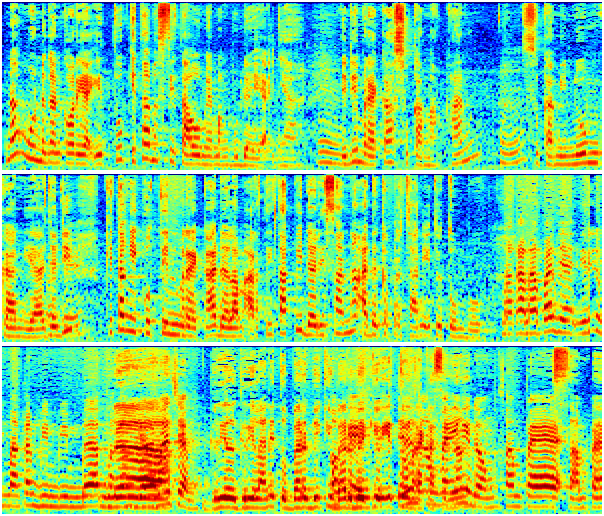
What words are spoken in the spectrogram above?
Namun dengan Korea itu kita mesti tahu memang budayanya. Jadi mereka suka makan, suka minum kan ya. Jadi kita ngikutin mereka dalam arti tapi dari sana ada kepercayaan itu tumbuh. Makan apa aja? Jadi makan bibimbap, makan Nah, segala macam. grill-grillan itu, barbecue Oke, barbecue itu jadi mereka sampai senang. ini dong, sampai sampai,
